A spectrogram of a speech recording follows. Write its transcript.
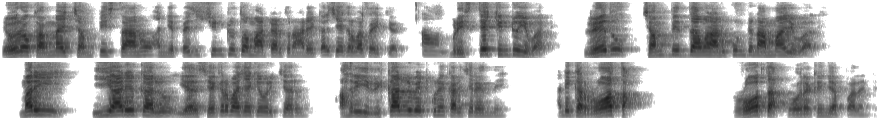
ఎవరో ఒక అమ్మాయి చంపిస్తాను అని చెప్పేసి చింటూతో మాట్లాడుతున్న ఆడియో కాల్ శేఖర్ భాష ఇచ్చాడు. ఇప్పుడు ఇస్తే చింటూ ఇవ్వాలి. లేదు చంపిద్దామని అనుకుంటున్న అమ్మాయి ఇవ్వాలి. మరి ఈ ఆడియో కాలు శేఖర్ భాషకి ఎవరు ఇచ్చారు? అసలు ఈ రికార్డులు పెట్టుకునే కల్చర్ ఏంది? అంటే ఇక రోత. రోత ఒక రకంగా చెప్పాలంటే.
